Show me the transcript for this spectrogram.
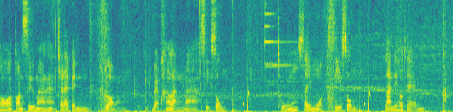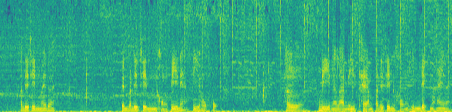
ก็ตอนซื้อมานะฮะ จะได้เป็นกล่องแบบข้างหลังมาสีส้ม ถุงใส่หมวกสีส้ม ร้านนี้เขาแถมปฏิทินมาให้ด้วย เป็นปฏิทินของปีเนี้ยปี66เออ ดีนะร้านนี้แถมปฏิทินของอินเด็กมาให้นะ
